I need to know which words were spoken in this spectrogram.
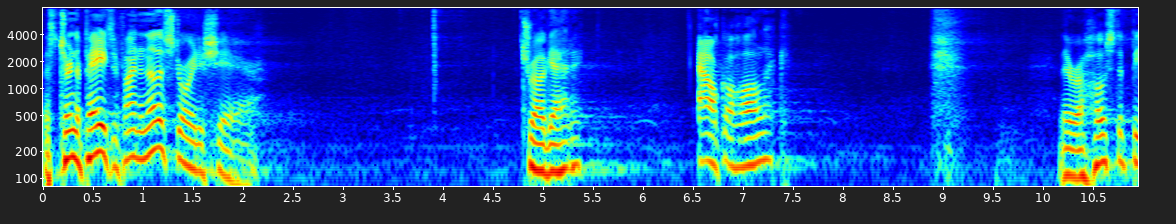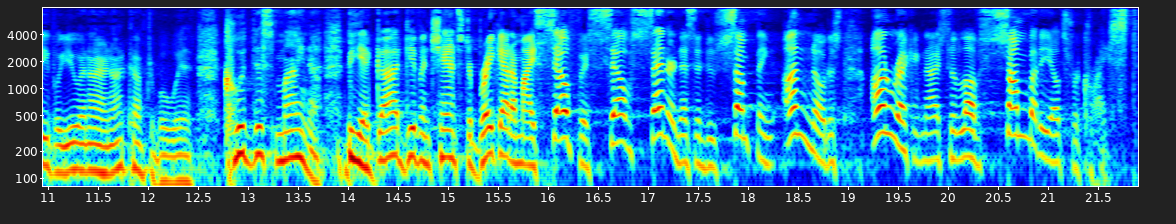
Let's turn the page and find another story to share. Drug addict, alcoholic. There are a host of people you and I are not comfortable with. Could this mina be a God given chance to break out of my selfish self centeredness and do something unnoticed, unrecognized to love somebody else for Christ?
